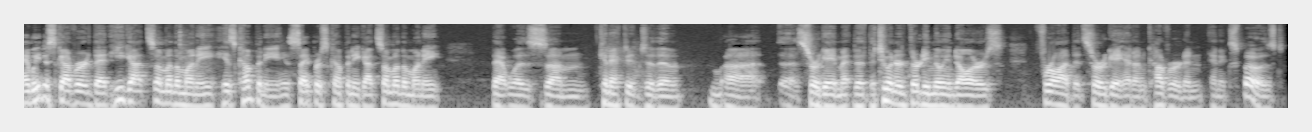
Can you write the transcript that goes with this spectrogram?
and we discovered that he got some of the money. His company, his Cyprus company, got some of the money that was um, connected to the uh, uh, Sergei, the, the 230 million dollars fraud that Sergei had uncovered and, and, exposed.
